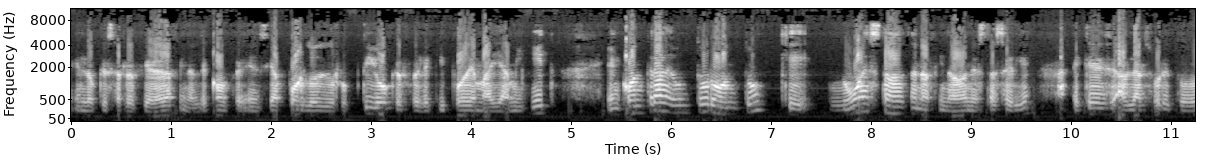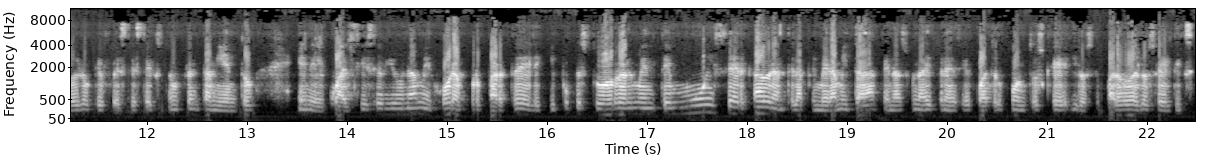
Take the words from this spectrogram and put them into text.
en lo que se refiere a la final de conferencia por lo disruptivo que fue el equipo de Miami Heat en contra de un Toronto que no ha estado tan afinado en esta serie. Hay que hablar sobre todo de lo que fue este sexto enfrentamiento en el cual sí se vio una mejora por parte del equipo que estuvo realmente muy cerca durante la primera mitad, apenas una diferencia de cuatro puntos que los separó de los Celtics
